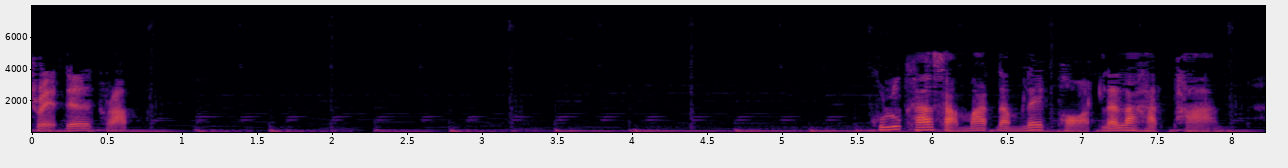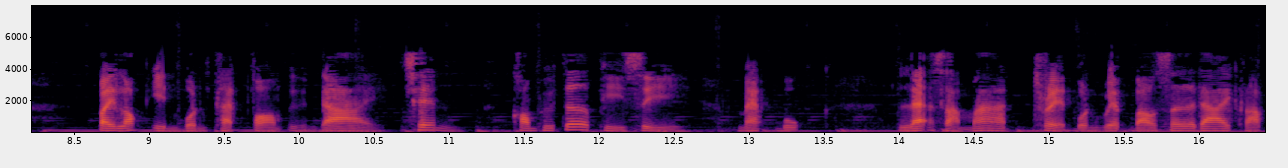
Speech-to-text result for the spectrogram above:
Trader ครับ คุณลูกค้าสามารถนำเลขพอร์ตและรหัสผ่าน ไปล็อกอินบนแพลตฟอร์มอื่นได้ เช่น คอมพิวเตอร์ PC MacBook และสามารถเทรดบนเว็บเบราว์เซอร์ได้ครับ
